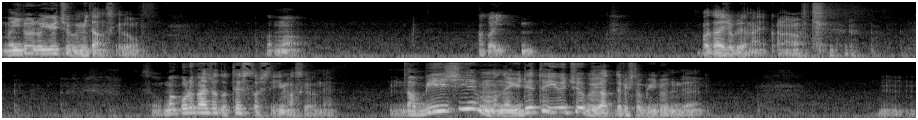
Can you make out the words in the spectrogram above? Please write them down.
まあいろいろ YouTube 見たんですけど、まあ、なんかい、やっぱ大丈夫じゃないかなってそうまあこれからちょっとテストしていきますけどね。だ BGM もね、入れて YouTube やってる人もいるんで、うん、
